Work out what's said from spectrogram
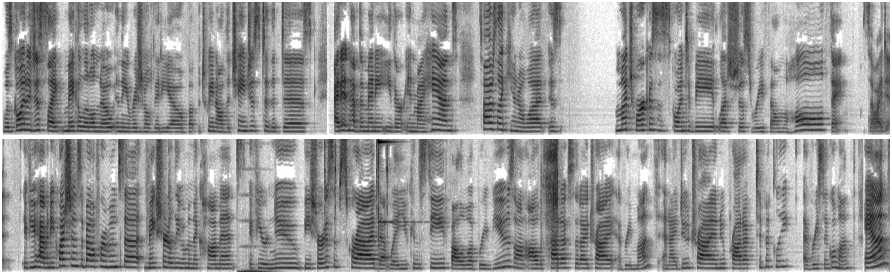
Was going to just like make a little note in the original video, but between all the changes to the disc, I didn't have the many either in my hands. So I was like, you know what, as much work as this is going to be, let's just refilm the whole thing. So I did. If you have any questions about Formoonsa, make sure to leave them in the comments. If you're new, be sure to subscribe. That way you can see follow-up reviews on all the products that I try every month. And I do try a new product typically every single month. And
